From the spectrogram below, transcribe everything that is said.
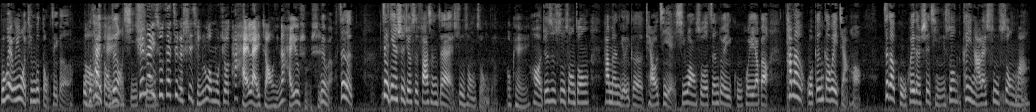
不会，因为我听不懂这个，我不太懂这种习俗。所以那一说，在这个事情落幕之后，他还来找你，那还有什么事？没有没有，这个这件事就是发生在诉讼中的。OK，好，就是诉讼中他们有一个调解，希望说针对骨灰要不要？他们，我跟各位讲哈，这个骨灰的事情，你说可以拿来诉讼吗？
